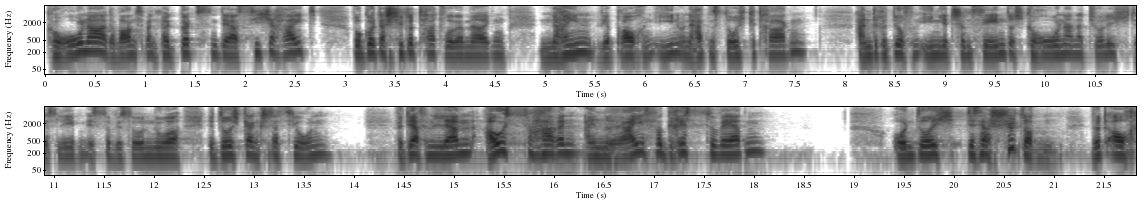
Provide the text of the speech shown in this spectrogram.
Corona, da waren es manchmal Götzen der Sicherheit, wo Gott erschüttert hat, wo wir merken, nein, wir brauchen ihn und er hat uns durchgetragen. Andere dürfen ihn jetzt schon sehen durch Corona natürlich. Das Leben ist sowieso nur eine Durchgangsstation. Wir dürfen lernen, auszuharren, ein reifer Christ zu werden. Und durch das Erschüttern wird auch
